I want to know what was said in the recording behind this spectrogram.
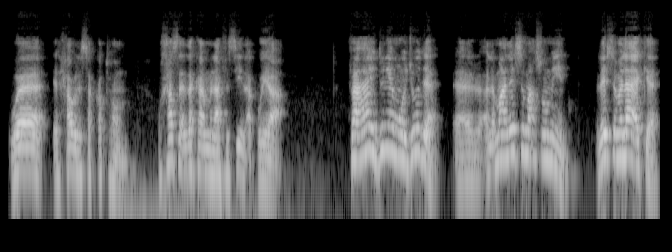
ويحاول يسقطهم. وخاصة إذا كان منافسين أقوياء. فهاي الدنيا موجودة. العلماء ليسوا معصومين. ليسوا ملائكة؟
